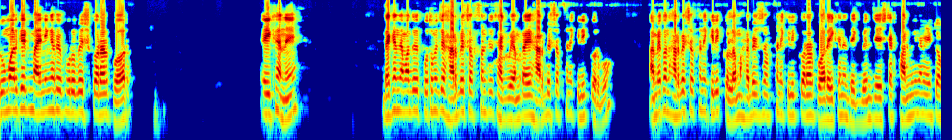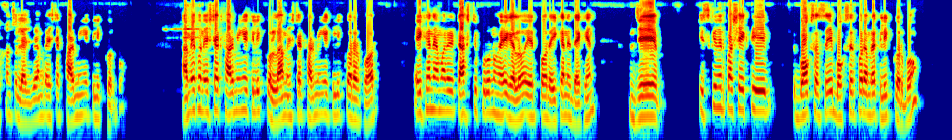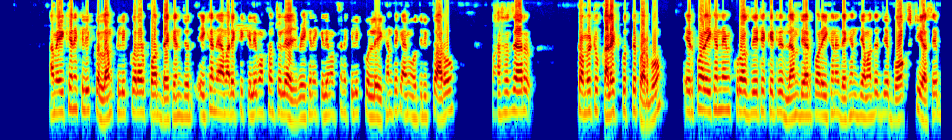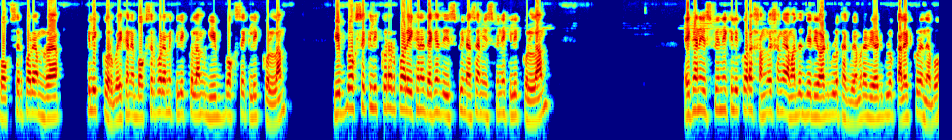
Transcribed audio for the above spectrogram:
টু মার্কেট মাইনিং অ্যাপে প্রবেশ করার পর এইখানে দেখেন আমাদের প্রথমে যে হারভেস্ট অপশনটি থাকবে, আমরা এই হারভেস্ট অপশনে ক্লিক করব। আমি এখন হারভেস্ট অপশনে ক্লিক করলাম। হারভেস্ট অপশনে ক্লিক করার পর এখানে দেখবেন যে স্টার্ট ফার্মিং নামে একটি অপশন চলে আসবে। আমরা স্টার্ট ফার্মিং এ ক্লিক করব। আমি এখন স্টার্ট ফার্মিং এ ক্লিক করলাম। স্টার্ট ফার্মিং এ ক্লিক করার পর এইখানে আমার এই টাস্কটি পূরণ হয়ে গেল। এরপর এইখানে দেখেন যে স্ক্রিনের পাশে একটি বক্স আছে। এই বক্সের পরে আমরা ক্লিক করব। আমি এখানে ক্লিক করলাম। ক্লিক করার পর দেখেন যদি এখানে আমার একটি ক্লেম অপশন চলে আসবে এখানে ক্লেম অপশনে ক্লিক করলে এখান থেকে আমি অতিরিক্ত আরও পাঁচ হাজার টমেটো কালেক্ট করতে পারব। এরপর এখানে আমি ক্রস ডেটে কেটে দিলাম। দেওয়ার পর এখানে দেখেন যে আমাদের যে বক্সটি আছে বক্সের পরে আমরা ক্লিক করব। এখানে বক্সের পরে আমি ক্লিক করলাম গিফট বক্সে ক্লিক করলাম। গিফট বক্সে ক্লিক করার পর এখানে দেখেন যে স্পিন আছে, আমি স্পিনে ক্লিক করলাম। এখানে স্পিনে ক্লিক করার সঙ্গে সঙ্গে আমাদের যে রিওয়ার্ডগুলো থাকবে, আমরা রিওয়ার্ডগুলো কালেক্ট করে নেব।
